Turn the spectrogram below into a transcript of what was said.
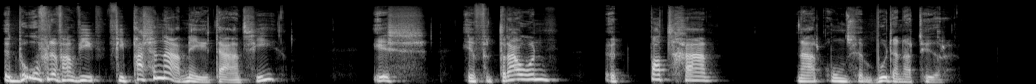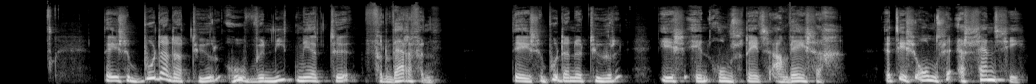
Het beoefenen van vipassana-meditatie is in vertrouwen het pad gaan naar onze Boeddha-natuur. Deze Boeddha-natuur hoeven we niet meer te verwerven. Deze Boeddha-natuur is in ons reeds aanwezig. Het is onze essentie.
